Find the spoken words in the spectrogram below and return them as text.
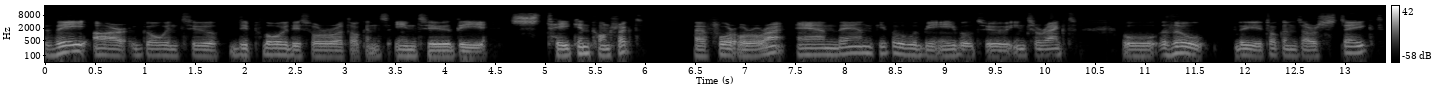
They are going to deploy these Aurora tokens into the staking contract uh, for Aurora, and then people would be able to interact. Though the tokens are staked,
